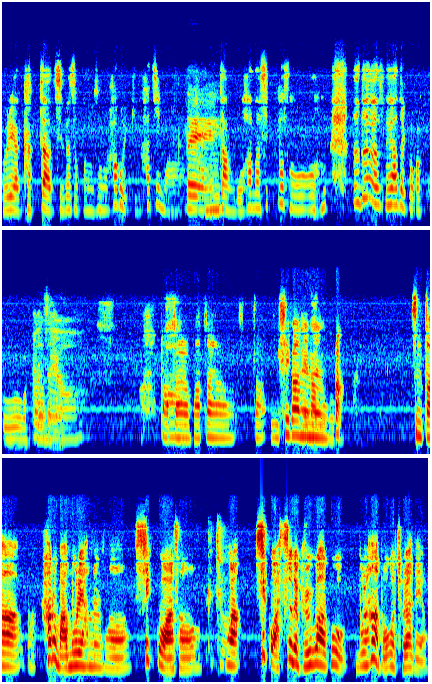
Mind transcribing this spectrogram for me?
우리가 각자 집에서 방송을 하고 있긴 하지만 네. 당장 뭐 하나 시켜서 뜯으면서 해야 될 것 같고 막 그러네요. 맞아요. 맞아요, 맞아요. 진짜 이 시간에는 딱. 진짜 막 하루 마무리하면서 씻고 와서 그쵸. 뭔가 씻고 왔음에도 불구하고 뭘 하나 먹어줘야 돼요.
